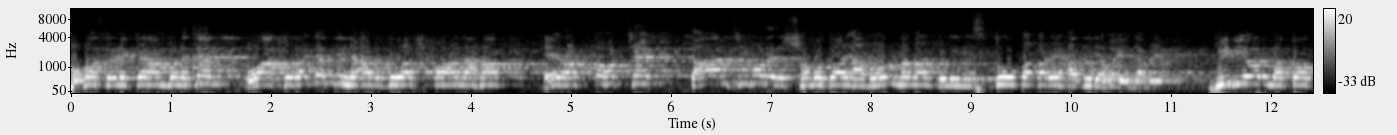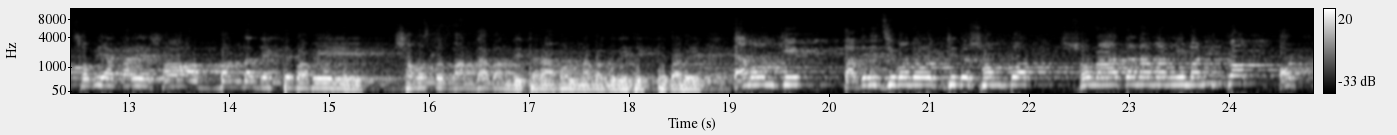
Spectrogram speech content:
মুফাসসিরিন কেরাম বলেছেন ওয়া খরাজাতিল আরদু আসফালাহা এর অর্থ হচ্ছে তার জীবনের সমুদয় আমল নামাগুলি স্তূপ আকারে হাজির হয়ে যাবে। ভিডিওর মতো ছবি আকারে সব বান্দা দেখতে পাবে। সমস্ত বান্দা বান্দি তারা আমল নামাগুলি দেখতে পাবে। এমনকি তাদের জীবনে অর্জিত সম্পদ সোনা দানা মানি মানিক্য অর্থ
